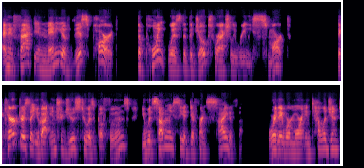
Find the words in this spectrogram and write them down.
And in fact, in many of this part, the point was that the jokes were actually really smart the characters that you got introduced to as buffoons, you would suddenly see a different side of them, where they were more intelligent,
